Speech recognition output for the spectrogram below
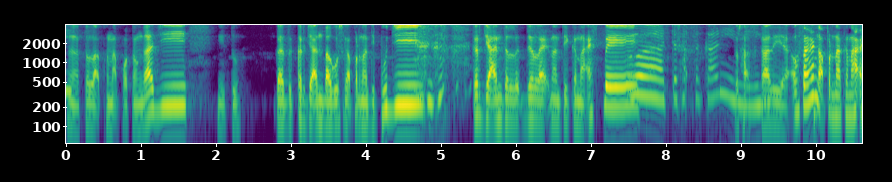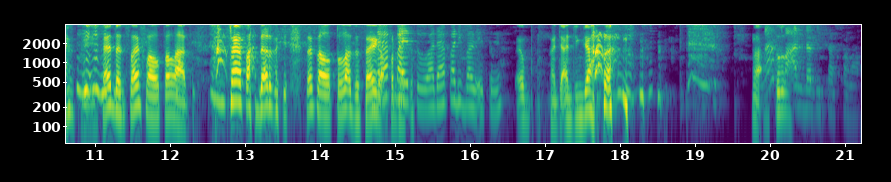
Nah, telat kena potong gaji gitu. Ker- Kerjaan bagus nggak pernah dipuji. Kerjaan jele- jelek nanti kena SP. Wah curhat sekali. Curhat nih. sekali ya. Oh, saya nggak pernah kena SP. saya dan saya selalu telat. saya sadar sih. Saya selalu telat dan saya Ada nggak apa pernah itu? Ada apa di balik itu ya? eh, ngajak anjing jalan. nah, terus Kenapa Anda bisa salah?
